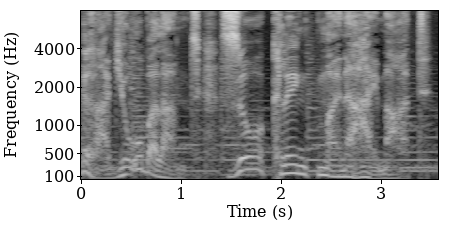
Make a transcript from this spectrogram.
Radio Oberland. So klingt meine Heimat.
